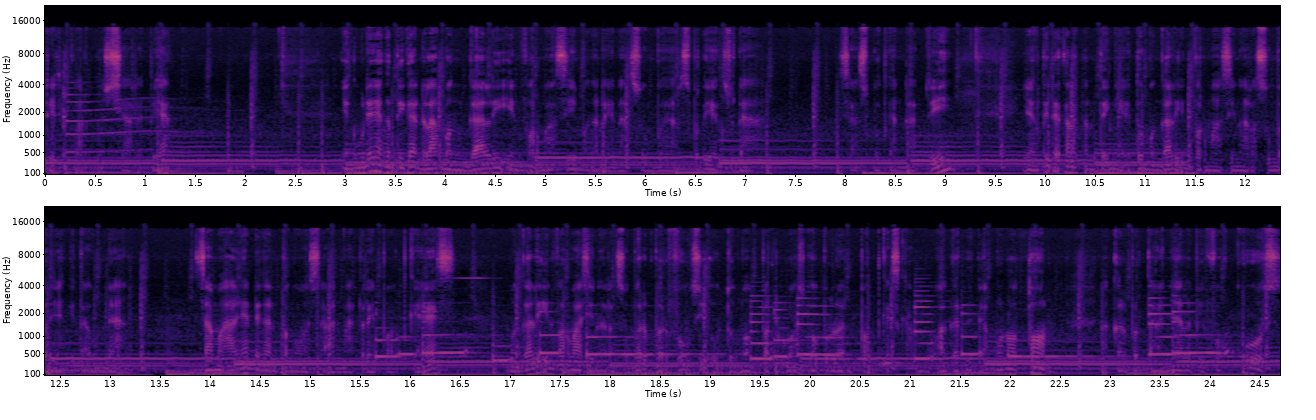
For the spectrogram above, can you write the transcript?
Deddy Corbusier itu ya yang kemudian yang ketiga adalah menggali informasi mengenai narasumber seperti yang sudah saya sebutkan tadi yang tidak kalah penting yaitu menggali informasi narasumber yang kita undang sama halnya dengan penguasaan materi podcast menggali informasi narasumber berfungsi untuk memperluas obrolan podcast kamu agar tidak monoton agar pertanyaan lebih fokus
